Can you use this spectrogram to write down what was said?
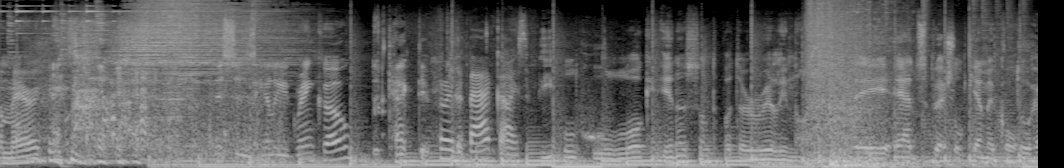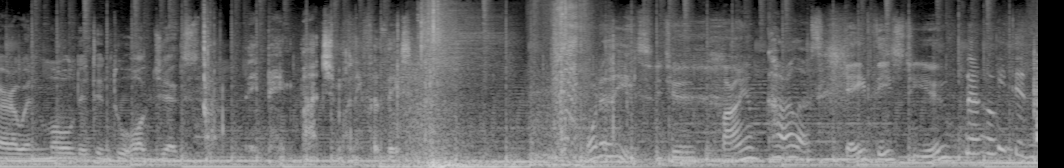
Americans? this is Ilya Grinko, detective. Who are the bad guys? People who look innocent but are really not. They add special chemical to heroin, mold it into objects. They pay much money for this. What are these? Did you buy them? Carlos. Gave these to you? No, he didn't.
